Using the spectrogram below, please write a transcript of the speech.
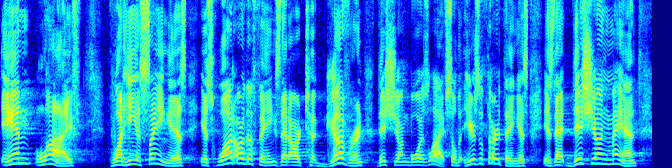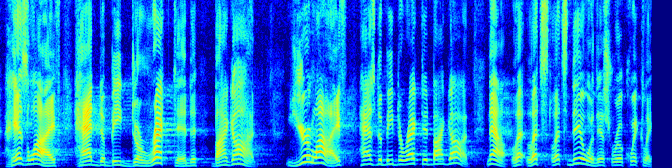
In life, what he is saying is, is what are the things that are to govern this young boy's life? So here's the third thing is, is that this young man, his life had to be directed by God. Your life has to be directed by God. Now, let, us let's, let's deal with this real quickly.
